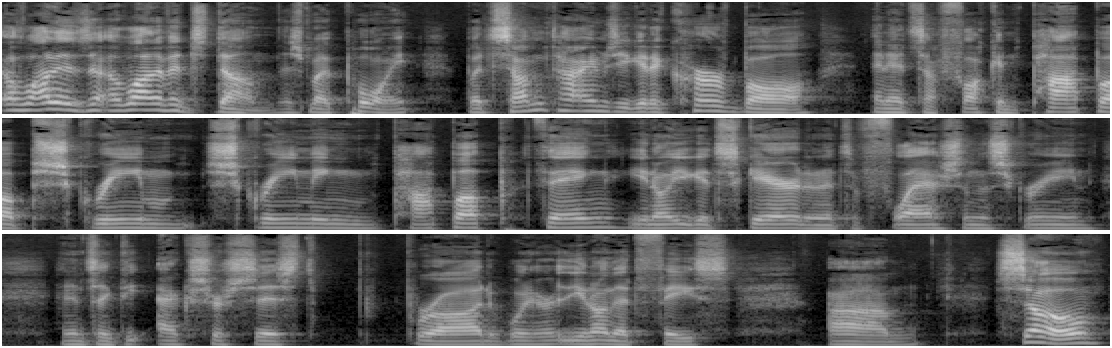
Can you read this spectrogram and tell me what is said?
a lot of a lot of it's dumb is my point, but sometimes you get a curveball and it's a fucking pop up scream screaming pop up thing. You know, you get scared and it's a flash on the screen, and it's like the Exorcist broad, whatever you know that face. Um, so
